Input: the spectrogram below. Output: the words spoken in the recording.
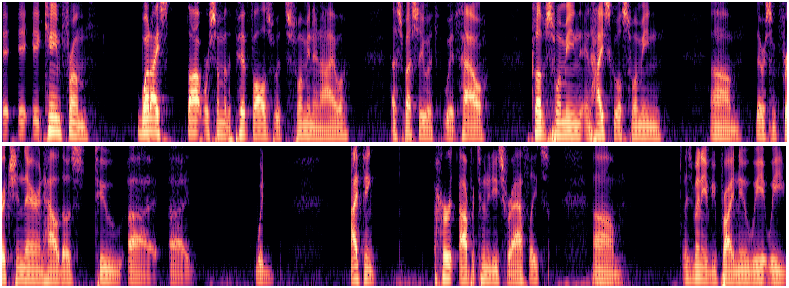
it, it, it came from what I thought were some of the pitfalls with swimming in Iowa, especially with, with how club swimming and high school swimming, um, there was some friction there and how those two uh, uh, would I think hurt opportunities for athletes. Um, as many of you probably knew, we we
